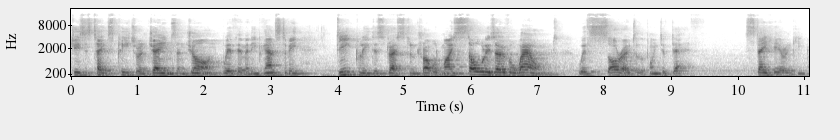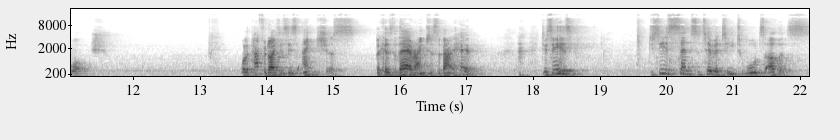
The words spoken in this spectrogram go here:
Jesus takes Peter and James and John with him, and he begins to be deeply distressed and troubled. My soul is overwhelmed with sorrow to the point of death. Stay here and keep watch. Well, Epaphroditus is anxious because they're anxious about him. Do you see his, do you see his sensitivity towards others?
